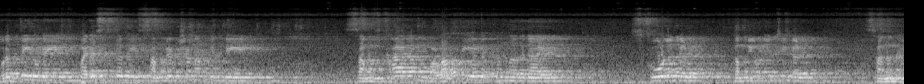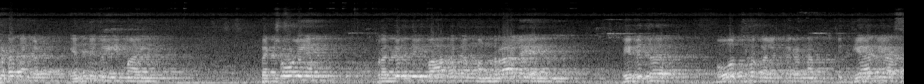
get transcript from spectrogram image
വൃത്തിയുടെയും പരിസ്ഥിതി സംരക്ഷണത്തിന്റെയും സംസ്കാരം വളർത്തിയെടുക്കുന്നതിനായി സ്കൂളുകൾ കമ്മ്യൂണിറ്റികൾ സംഘടനകൾ എന്നിവയുമായി പെട്രോളിയം പ്രകൃതി വാതക മന്ത്രാലയം വിവിധ ബോധവൽക്കരണ വിദ്യാഭ്യാസ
